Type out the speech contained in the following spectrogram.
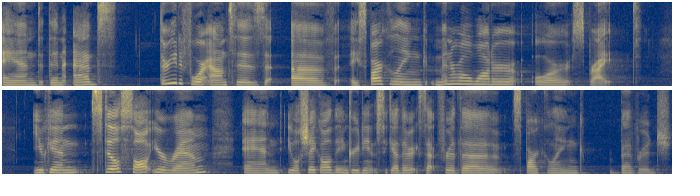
and then add three to four ounces of a sparkling mineral water or Sprite. You can still salt your rim and you'll shake all the ingredients together except for the sparkling beverage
